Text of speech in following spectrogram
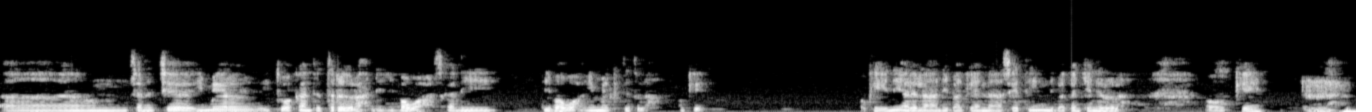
um, signature email itu akan tertera lah di bawah sekali di bawah email kita tu lah. Ok ok ini adalah di bahagian uh, setting di bahagian general lah Okey.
